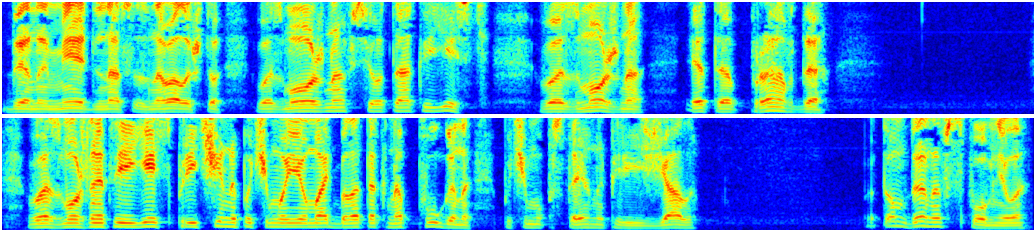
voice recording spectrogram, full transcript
Дэна медленно осознавала, что, возможно, все так и есть. Возможно, это правда. Возможно, это и есть причина, почему ее мать была так напугана, почему постоянно переезжала. Потом Дэна вспомнила,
